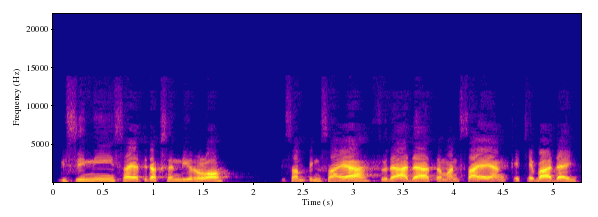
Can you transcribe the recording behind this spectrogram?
Di sini saya tidak sendiri loh. Di samping saya sudah ada teman saya yang kece badai.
